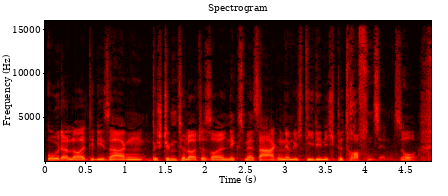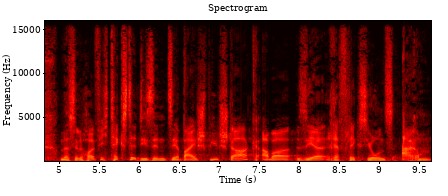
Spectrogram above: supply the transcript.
oder Leute, die sagen, bestimmte Leute sollen nichts mehr sagen, nämlich die, die nicht betroffen sind. So. Und das sind häufig Texte, die sind sehr beispielstark, aber sehr reflexionsarm.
